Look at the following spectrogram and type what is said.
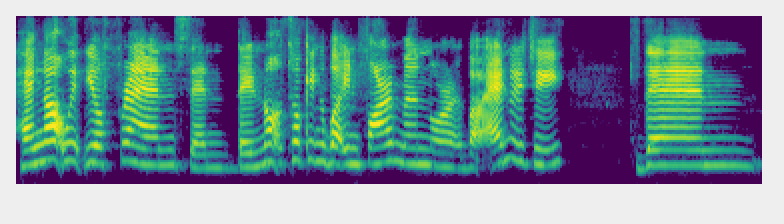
hang out with your friends and they're not talking about environment or about energy then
